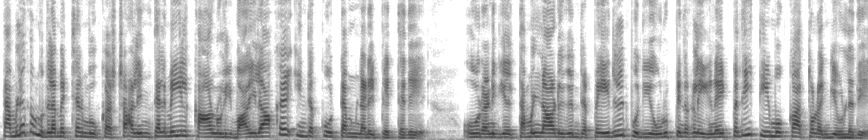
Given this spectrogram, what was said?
தமிழக முதலமைச்சர் மு க ஸ்டாலின் தலைமையில் காணொலி வாயிலாக இந்த கூட்டம் நடைபெற்றது. ஓரணியில் தமிழ்நாடு என்ற பெயரில் புதிய உறுப்பினர்களை இணைப்பதை திமுக தொடங்கியுள்ளது.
